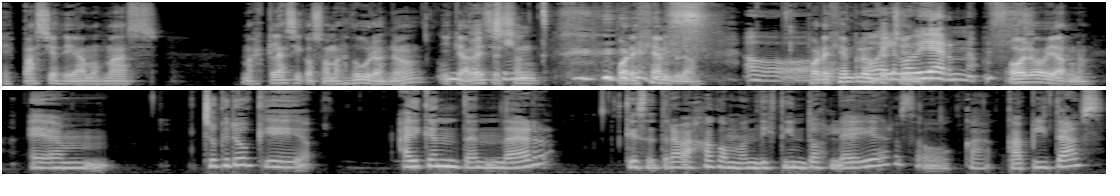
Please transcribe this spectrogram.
espacios, digamos, más, más clásicos o más duros, ¿no? Y Un que a veces son, por ejemplo, O, Por ejemplo, o el gobierno. o el gobierno. Em, yo creo que hay que entender que se trabaja como en distintos layers o ca- capitas.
